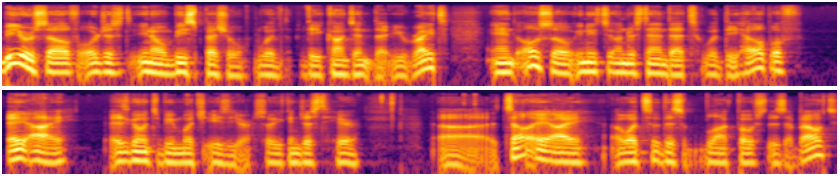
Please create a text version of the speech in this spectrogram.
be yourself or just you know be special with the content that you write and also you need to understand that with the help of ai is going to be much easier. So you can just here uh, tell AI what this blog post is about,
